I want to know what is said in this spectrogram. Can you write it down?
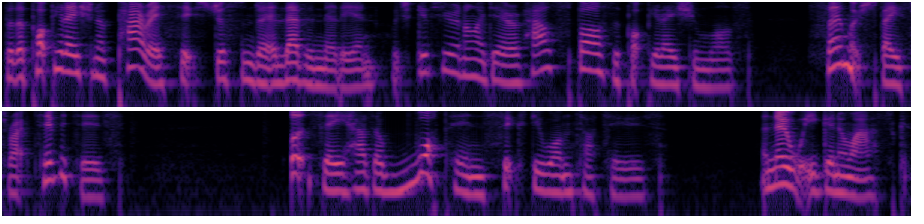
but the population of Paris sits just under 11 million, which gives you an idea of how sparse the population was. So much space for activities. Ötzi has a whopping 61 tattoos. I know what you're going to ask.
